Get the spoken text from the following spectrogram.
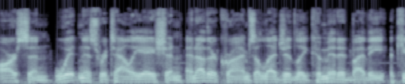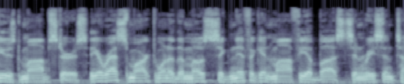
arson, witness retaliation, and other crimes allegedly committed by the accused mobsters. The arrests marked one of the most significant mafia busts in recent times.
